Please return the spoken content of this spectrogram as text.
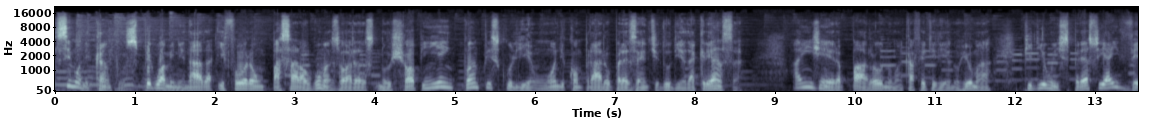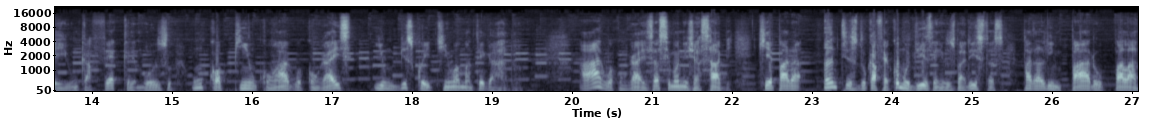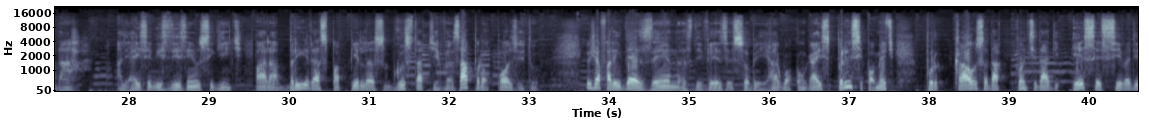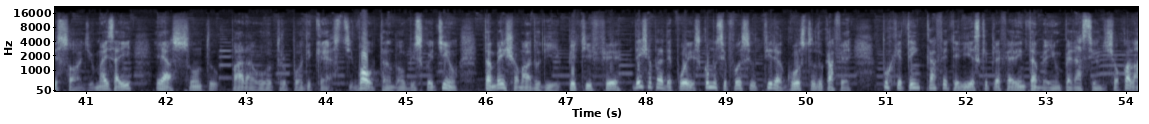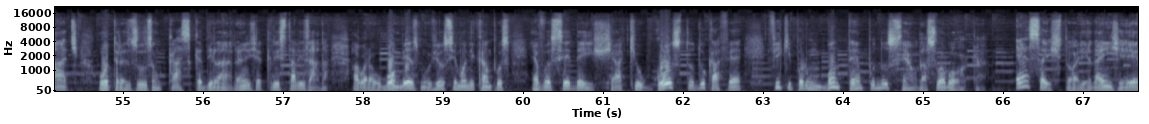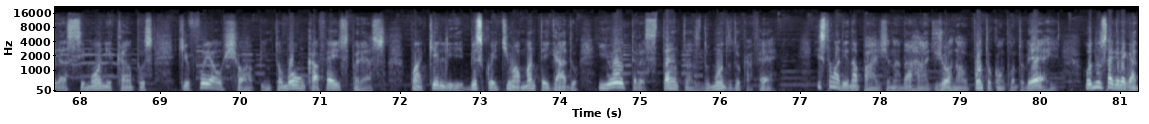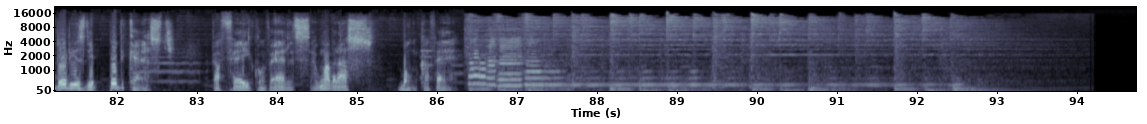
Simone Campos pegou a meninada e foram passar algumas horas no shopping e enquanto escolhiam onde comprar o presente do dia da criança, a engenheira parou numa cafeteria no Rio Mar, pediu um expresso e aí veio um café cremoso, um copinho com água com gás e um biscoitinho amanteigado. A água com gás, a Simone já sabe que é para antes do café, como dizem os baristas, para limpar o paladar. Aliás, eles dizem o seguinte: para abrir as papilas gustativas. A propósito, eu já falei dezenas de vezes sobre água com gás, principalmente por causa da quantidade excessiva de sódio, mas aí é assunto para outro podcast. Voltando ao biscoitinho, também chamado de petit feu, deixa para depois, como se fosse o tira-gosto do café, porque tem cafeterias que preferem também um pedacinho de chocolate, outras usam casca de laranja cristalizada. Agora, o bom mesmo, viu, Simone Campos, é você deixar que o gosto do café fique por um bom tempo no céu da sua boca. Essa história da engenheira Simone Campos, que foi ao shopping, tomou um café expresso com aquele biscoitinho amanteigado e outras tantas do mundo do café, estão ali na página da radiojornal.com.br ou nos agregadores de podcast. Café e conversa. Um abraço, bom café.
